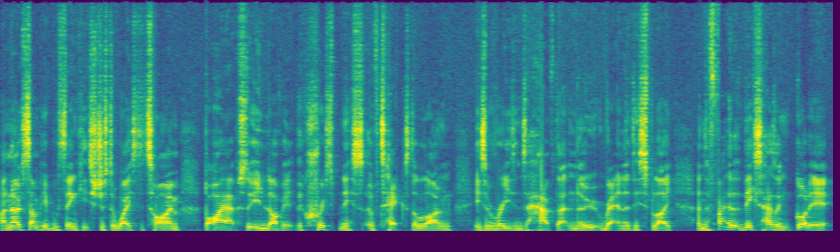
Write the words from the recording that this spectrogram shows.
I know some people think it's just a waste of time, but I absolutely love it. The crispness of text alone is a reason to have that new Retina display. And the fact that this hasn't got it,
